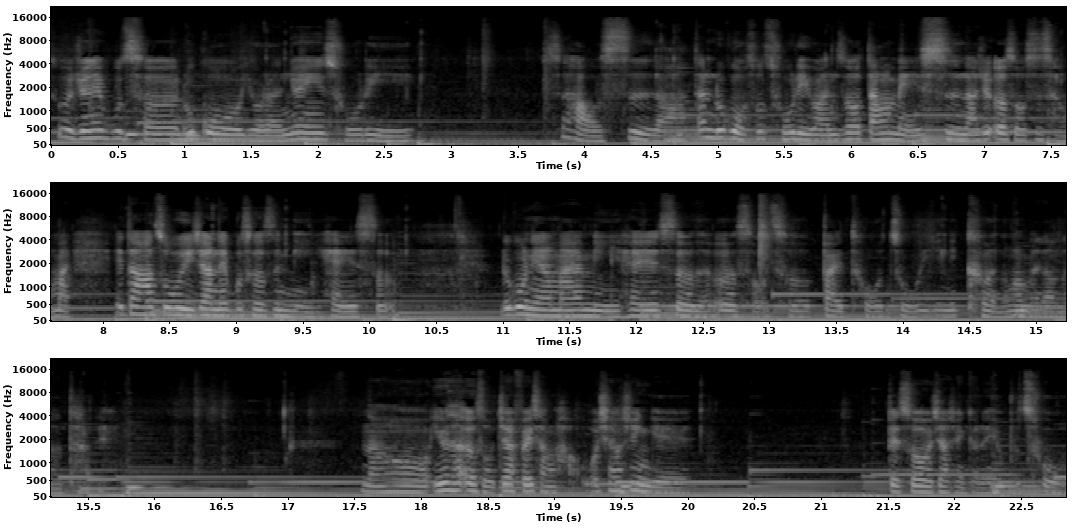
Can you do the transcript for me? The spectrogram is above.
所以我觉得那部车如果有人愿意处理。是好事啊，但如果说处理完之后当没事拿去二手市场卖，哎，大家注意一下，那部车是米黑色。如果你要买米黑色的二手车，拜托注意，你可能会买到那台。然后，因为它二手价非常好，我相信也被收的价钱可能也不错。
